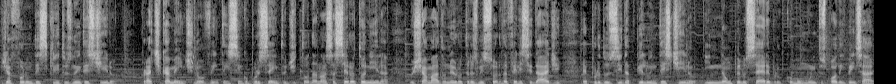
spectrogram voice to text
já foram descritos no intestino. Praticamente 95% de toda a nossa serotonina, o chamado neurotransmissor da felicidade, é produzida pelo intestino e não pelo cérebro, como muitos podem pensar.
